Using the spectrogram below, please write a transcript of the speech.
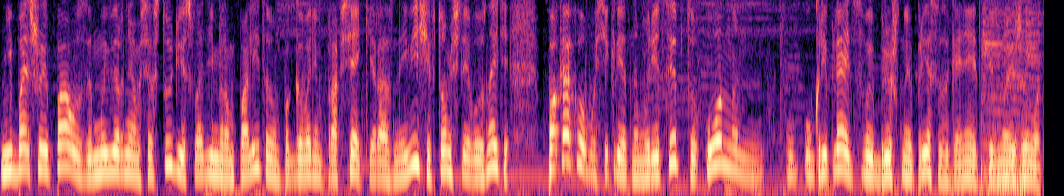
небольшой паузы мы вернемся в студию с Владимиром Политовым, поговорим про всякие разные вещи, в том числе вы узнаете, по какому секретному рецепту он укрепляет свой брюшной пресс и загоняет пивной живот.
